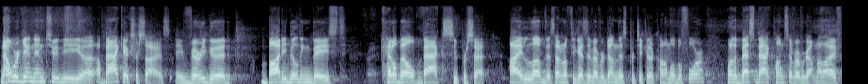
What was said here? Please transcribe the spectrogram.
Now we're getting into the uh, a back exercise, a very good bodybuilding based kettlebell back superset. I love this. I don't know if you guys have ever done this particular combo before. One of the best back pumps I've ever got in my life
